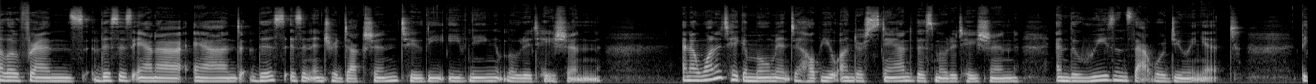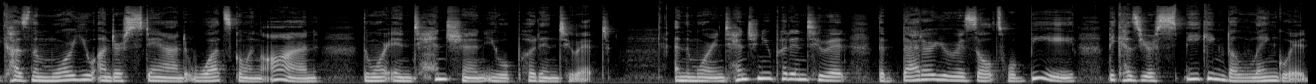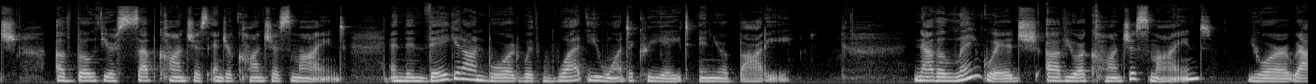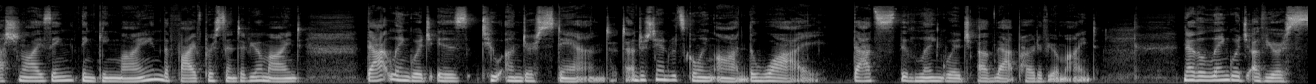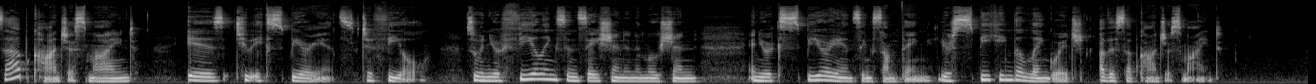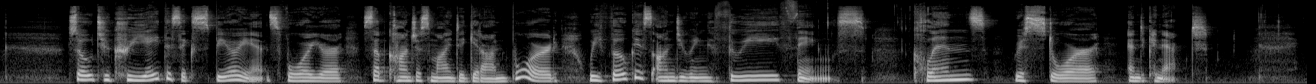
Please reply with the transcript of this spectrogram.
Hello, friends. This is Anna, and this is an introduction to the evening meditation. And I want to take a moment to help you understand this meditation and the reasons that we're doing it. Because the more you understand what's going on, the more intention you will put into it. And the more intention you put into it, the better your results will be because you're speaking the language of both your subconscious and your conscious mind. And then they get on board with what you want to create in your body. Now, the language of your conscious mind, your rationalizing thinking mind, the 5% of your mind, that language is to understand, to understand what's going on, the why. That's the language of that part of your mind. Now, the language of your subconscious mind is to experience, to feel. So when you're feeling sensation and emotion and you're experiencing something, you're speaking the language of the subconscious mind. So, to create this experience for your subconscious mind to get on board, we focus on doing three things cleanse, restore, and connect.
